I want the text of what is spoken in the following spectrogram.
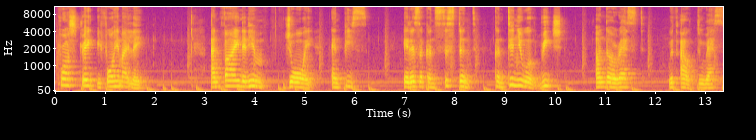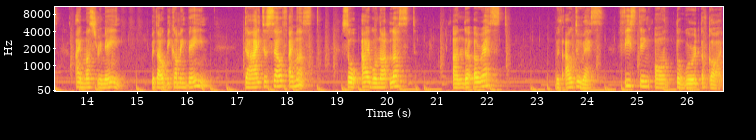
Prostrate before Him I lay and find in Him joy and peace. It is a consistent, continual reach under arrest without duress. I must remain without becoming vain. Die to self I must so I will not lust, under arrest, without the rest, feasting on the word of God,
